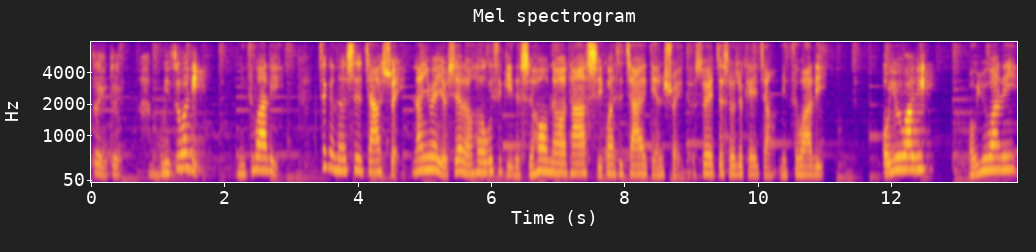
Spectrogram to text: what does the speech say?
对对。米兹瓦里，米兹瓦里，这个呢是加水。那因为有些人喝威士忌的时候呢，他习惯是加一点水的，所以这时候就可以讲米兹瓦里。欧尤瓦里，欧尤瓦里，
